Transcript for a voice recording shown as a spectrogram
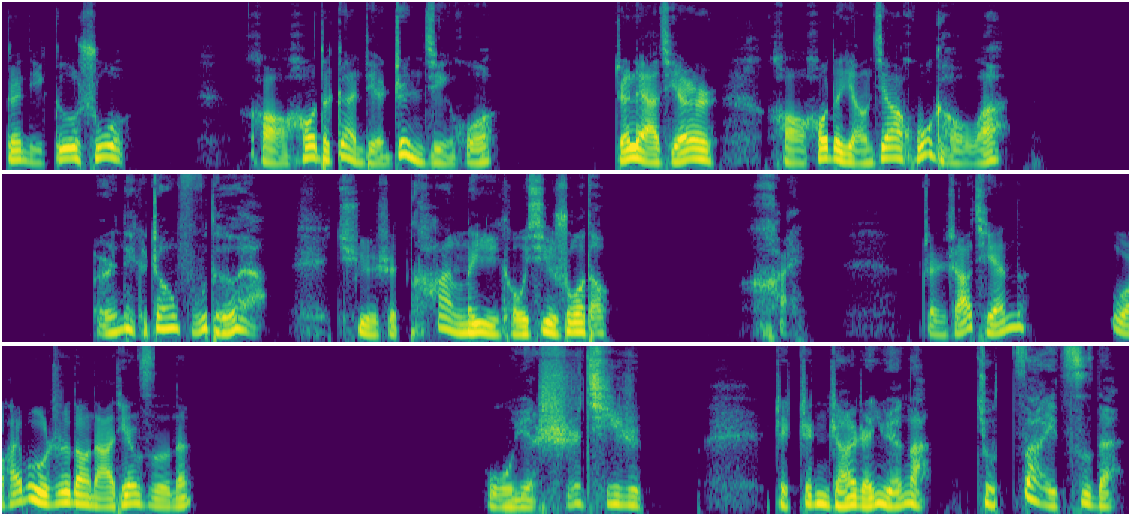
跟你哥说，好好的干点正经活，这俩钱儿好好的养家糊口啊。”而那个张福德呀。却是叹了一口气，说道：“嗨，挣啥钱呢？我还不知道哪天死呢。”五月十七日，这侦查人员啊，就再次的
